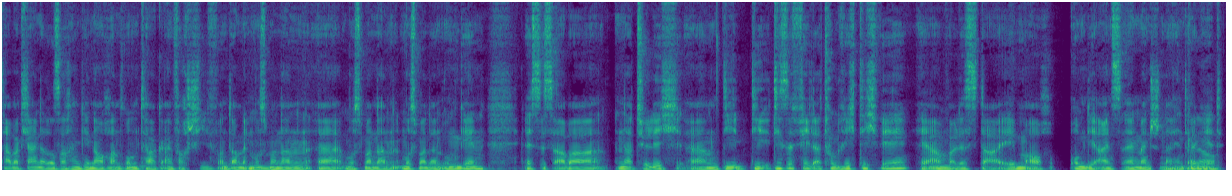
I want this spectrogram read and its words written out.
Aber kleinere Sachen gehen auch an so einem Tag einfach schief und damit muss man dann, äh, muss man dann, muss man dann umgehen. Es ist aber natürlich, ähm, die, die, diese Fehler tun richtig weh, ja, mhm. weil es da eben auch um die einzelnen Menschen dahinter genau, geht.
